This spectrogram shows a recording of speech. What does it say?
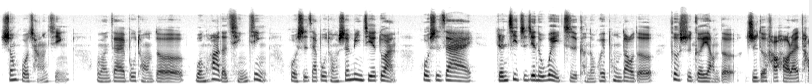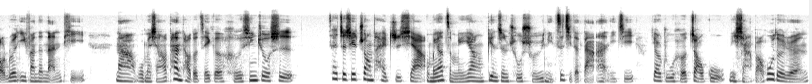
生活场景，我们在不同的文化的情境，或是在不同生命阶段，或是在。人际之间的位置可能会碰到的各式各样的值得好好来讨论一番的难题。那我们想要探讨的这个核心，就是在这些状态之下，我们要怎么样辩证出属于你自己的答案，以及要如何照顾你想保护的人，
